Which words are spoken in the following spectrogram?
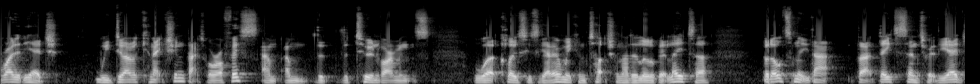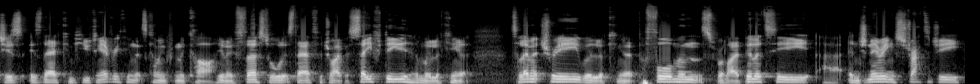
right at the edge. We do have a connection back to our office, and, and the, the two environments work closely together, and we can touch on that a little bit later. But ultimately, that that data center at the edge is, is there computing everything that's coming from the car. You know, first of all, it's there for driver safety, and we're looking at telemetry, we're looking at performance, reliability, uh, engineering strategy.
